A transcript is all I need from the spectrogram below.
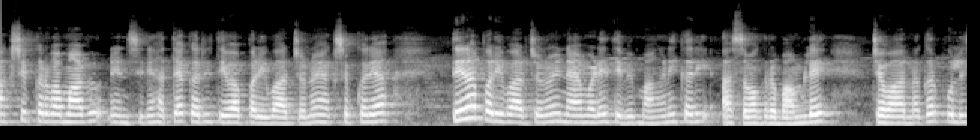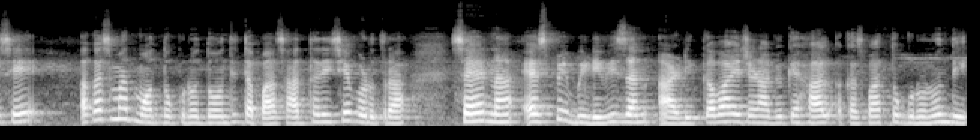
આક્ષેપ કરવામાં આવ્યો. નેન્સીને હત્યા કરી તેવા પરિવારજનોએ આક્ષેપ કર્યા તેના પરિવારજનોએ ન્યાય મળે તેવી માંગણી કરી. આ સમગ્ર મામલે જવાહરનગર પોલીસે અકસ્માત મોતનો ગુનો નોંધી તપાસ હાથ ધરી છે. વડોદરા શહેરના SP B division R D કવાએ જણાવ્યું કે હાલ અકસ્માતનો ગુનો નોંધી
